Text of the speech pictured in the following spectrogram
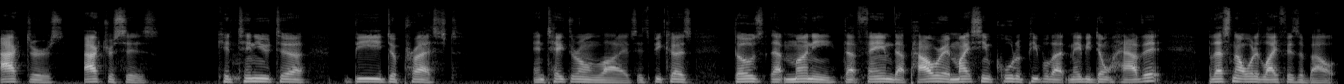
actors, actresses continue to be depressed and take their own lives? It's because those that money, that fame, that power, it might seem cool to people that maybe don't have it, but that's not what life is about.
